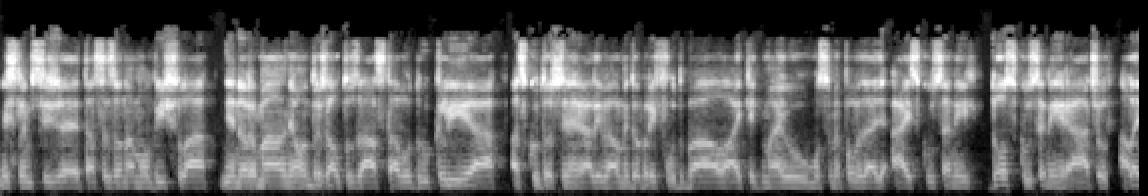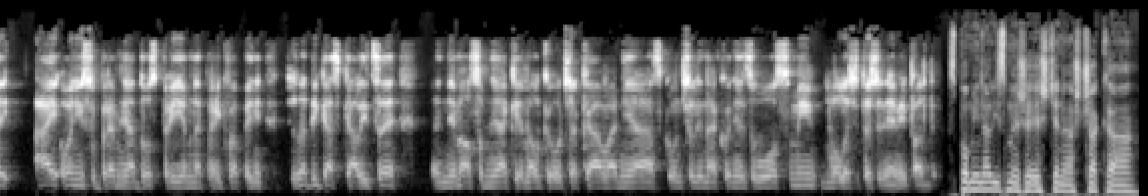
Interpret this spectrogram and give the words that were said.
myslím si, že tá sezóna mu vyšla nenormálne. On držal tú zástavu Dukly a, a skutočne hrali veľmi dobrý futbal, aj keď majú, musíme povedať, aj skúsených, dosť skúsených hráčov. Ale aj oni sú pre mňa dosť príjemné prekvapenie. Čo sa týka Skalice, nemal som nejaké veľké očakávania a skončili nakoniec 8. Dôležité, že nevypadli. Spomínali sme, že ešte nás čaká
